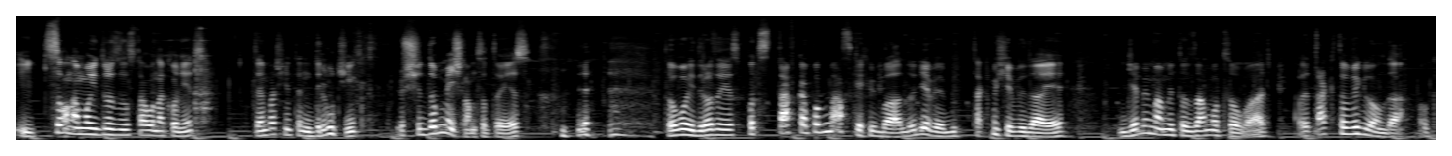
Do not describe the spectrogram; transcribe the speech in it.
I co na moi drodzy zostało na koniec? Ten właśnie ten drucik, już się domyślam co to jest. to moi drodzy jest podstawka pod maskę chyba, no nie wiem, tak mi się wydaje. Gdzie my mamy to zamocować? Ale tak to wygląda, ok.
